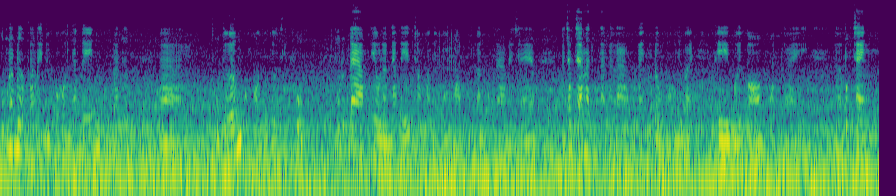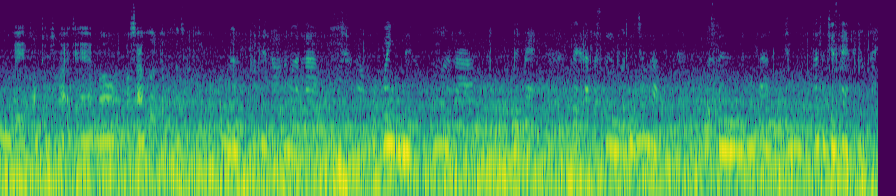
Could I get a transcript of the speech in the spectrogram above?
cũng đã được các đại biểu quốc hội nhắc đến cũng đã được à, thủ tướng phó thủ tướng chính phủ vũ đức đam nhiều lần nhắc đến trong các cái cuộc họp ban quốc gia về trẻ em. Và chắc chắn là chúng ta phải làm một cách đồng bộ như vậy thì mới có một cái uh, bức tranh về phòng chống xâm hại trẻ em nó nó sáng hơn trong thời gian sắp tới. Vâng, có thể nói rằng là làm uh, phụ huynh để cũng như là người mẹ để là luật sư nữa thì chắc là luật sư Nguyễn Ngọc Lan cũng rất là chia sẻ về điều này.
